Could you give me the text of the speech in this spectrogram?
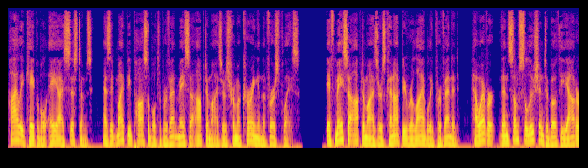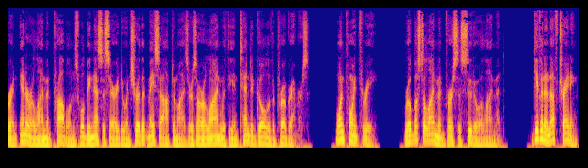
highly capable AI systems, as it might be possible to prevent MESA optimizers from occurring in the first place. If MESA optimizers cannot be reliably prevented, however, then some solution to both the outer and inner alignment problems will be necessary to ensure that MESA optimizers are aligned with the intended goal of the programmers. 1.3 Robust alignment versus pseudo alignment. Given enough training,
